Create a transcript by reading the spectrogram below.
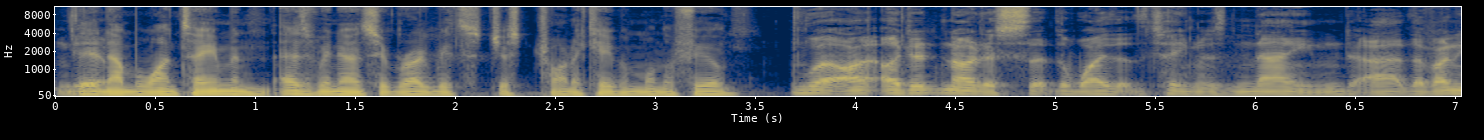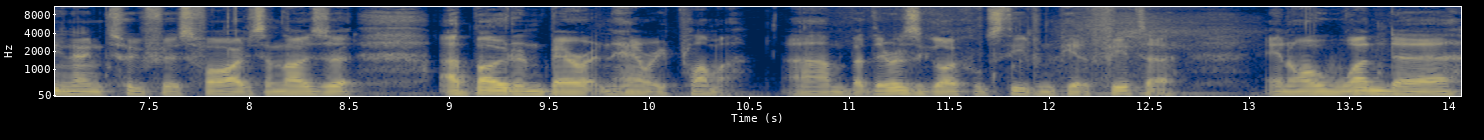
They're Yeah. number one team, and as we know, Super Rugby, it's just trying to keep them on the field. Well, I, I did notice that the way that the team is named, uh, they've only named two first fives, and those are, are Beauden Barrett and Harry Plummer. Um, but there is a guy called Stephen Perofeta, and I wonder,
